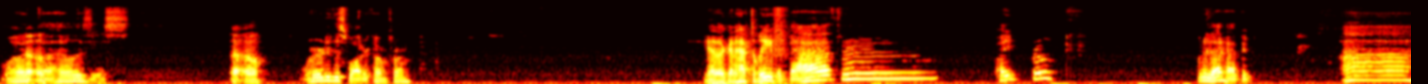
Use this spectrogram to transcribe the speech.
What Uh-oh. the hell is this? Uh oh. Where did this water come from? Yeah, they're gonna have to The leave. bathroom pipe broke. When did that happen? Uh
